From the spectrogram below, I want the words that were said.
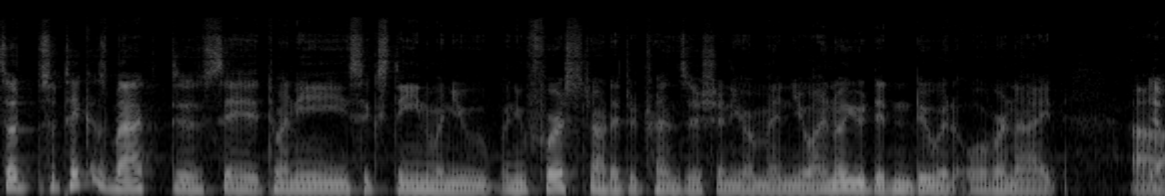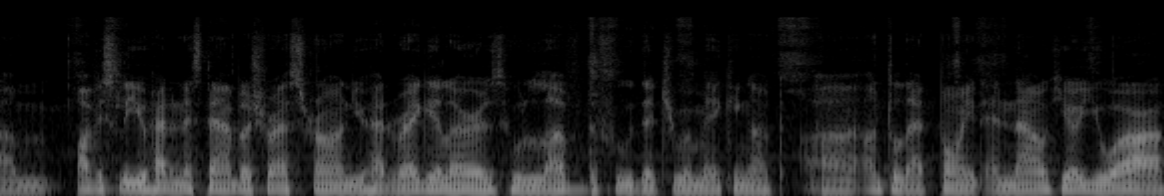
So, so take us back to say 2016 when you when you first started to transition your menu. I know you didn't do it overnight. Um, yeah. Obviously, you had an established restaurant. You had regulars who loved the food that you were making up uh, until that point, and now here you are,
